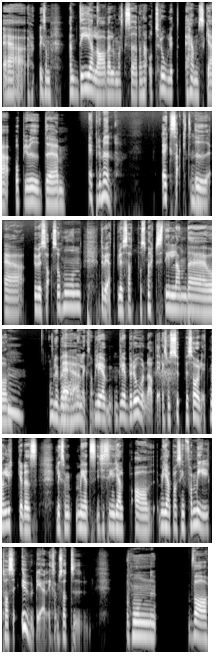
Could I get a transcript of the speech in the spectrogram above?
eh, liksom en del av, eller vad man ska säga, den här otroligt hemska opioid... Eh, Epidemin. Exakt, i eh, USA. Så hon, du vet, blev satt på smärtstillande och Hon blir beroende eh, liksom. blev, blev beroende av det. Liksom supersorgligt. Men lyckades liksom med, sin hjälp av, med hjälp av sin familj ta sig ur det. Liksom. Så att hon var,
